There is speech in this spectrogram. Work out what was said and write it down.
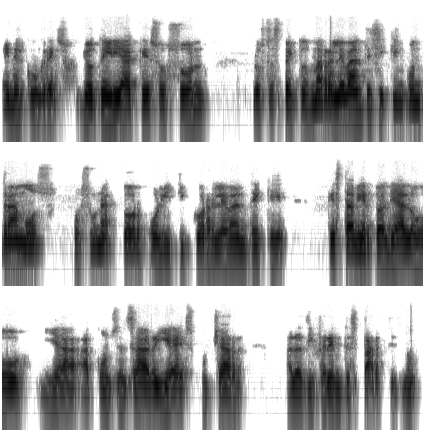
en el Congreso. Yo te diría que esos son los aspectos más relevantes y que encontramos pues un actor político relevante que, que está abierto al diálogo y a, consensar y a escuchar a las diferentes partes, ¿no?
